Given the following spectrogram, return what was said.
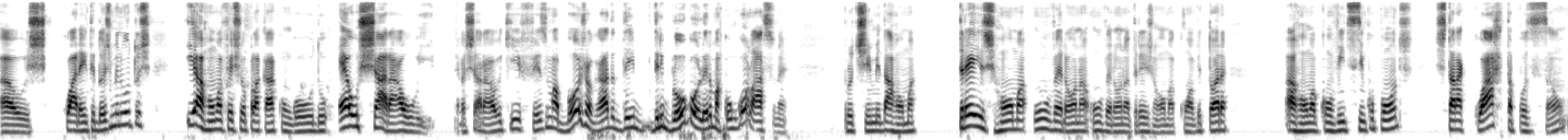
aos 42 minutos. E a Roma fechou o placar com o gol do El Sharawi. El Sharawi que fez uma boa jogada, driblou o goleiro, marcou um golaço né, para o time da Roma. 3 Roma, 1 Verona, 1 Verona, 3 Roma com a vitória. A Roma com 25 pontos está na quarta posição,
